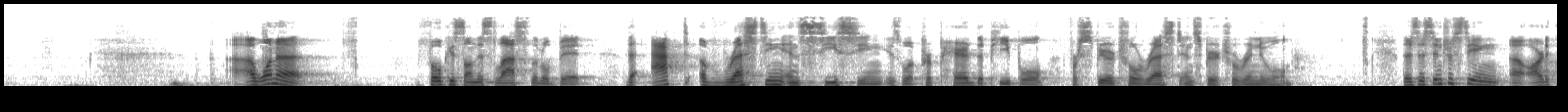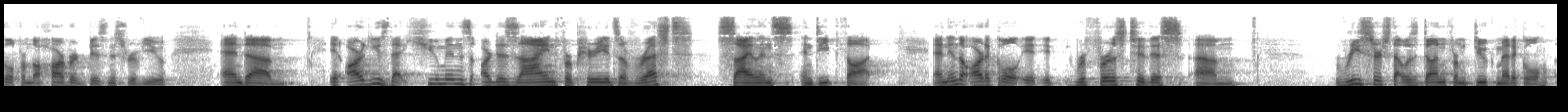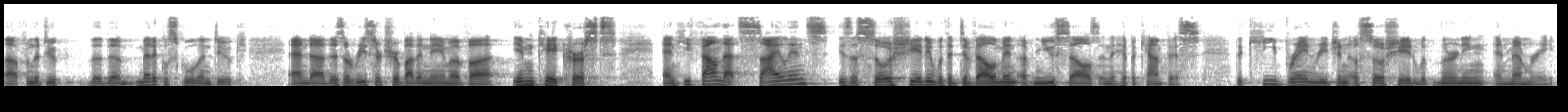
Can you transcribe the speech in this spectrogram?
I want to focus on this last little bit the act of resting and ceasing is what prepared the people for spiritual rest and spiritual renewal. There's this interesting uh, article from the Harvard Business Review, and um, it argues that humans are designed for periods of rest, silence, and deep thought. And in the article, it, it refers to this um, research that was done from Duke Medical, uh, from the Duke, the, the, medical school in Duke. And uh, there's a researcher by the name of uh, Imke Kirste, and he found that silence is associated with the development of new cells in the hippocampus, the key brain region associated with learning and memory.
